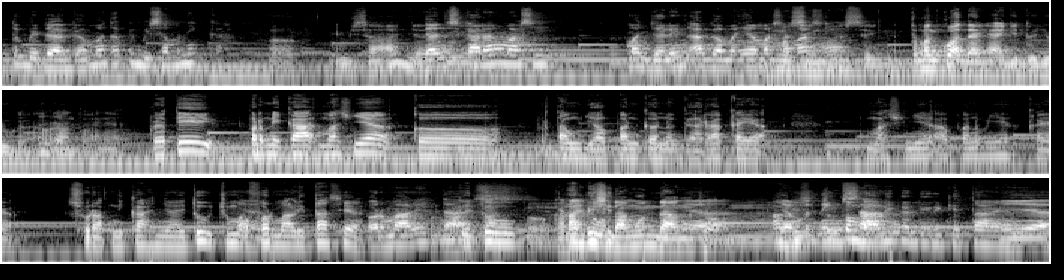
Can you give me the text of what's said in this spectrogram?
itu beda agama tapi bisa menikah Ya, bisa aja. dan tuh, sekarang masih menjalin agamanya masing-masing. masing-masing. Temanku ada yang kayak gitu juga orang tuanya. Berarti pernikahan maksudnya ke pertanggungjawaban ke negara kayak maksudnya apa namanya? Kayak surat nikahnya itu cuma formalitas ya. Formalitas. Itu Tuh, karena habis itu undang-undang, Ya. Cok. Yang Habis penting itu kembali ke diri kita ya. Iya,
